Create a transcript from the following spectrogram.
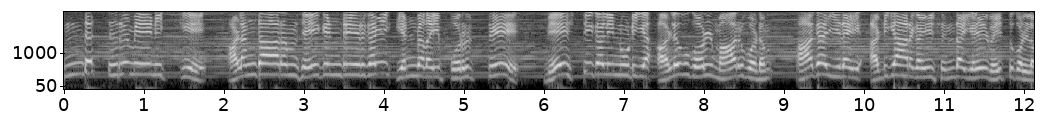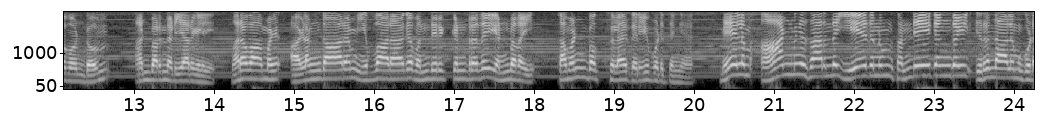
எந்த திருமேனிக்கு அலங்காரம் செய்கின்றீர்கள் என்பதை பொறுத்து வேஷ்டிகளினுடைய அளவுகோல் மாறுபடும். ஆக இதை அடியார்கள் சிந்தையில் வைத்து கொள்ள வேண்டும். அன்பர்ந்த அடியார்களே மறவாமல் அலங்காரம் எவ்வாறாக வந்திருக்கின்றது என்பதை கமெண்ட் பாக்ஸில் தெரியப்படுத்துங்க. மேலும் ஆன்மீக சார்ந்த ஏதேனும் சந்தேகங்கள் இருந்தாலும் கூட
